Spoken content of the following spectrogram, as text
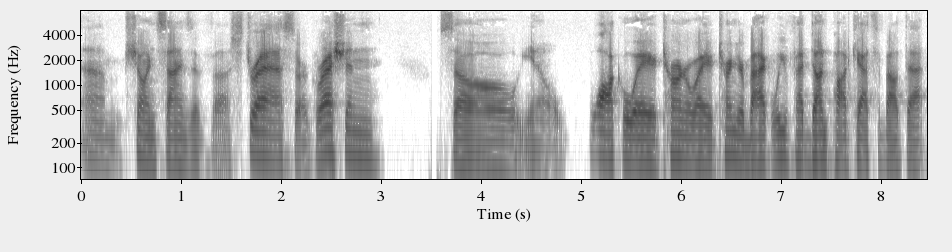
um, showing signs of uh, stress or aggression, so you know, walk away or turn away or turn your back." We've had done podcasts about that.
